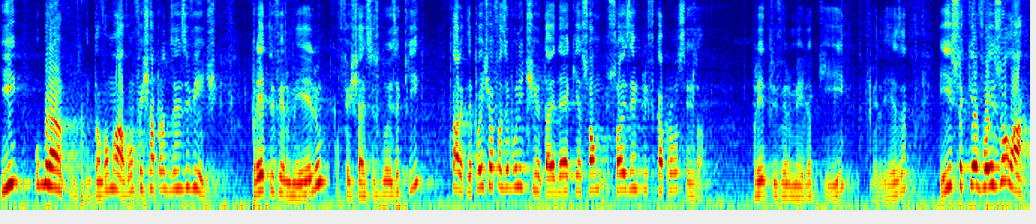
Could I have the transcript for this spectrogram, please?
e o branco. Então vamos lá, vamos fechar para 220. Preto e vermelho, vou fechar esses dois aqui. Claro que depois a gente vai fazer bonitinho, tá? A ideia aqui é só, só exemplificar para vocês, ó. Preto e vermelho aqui, beleza? E isso aqui eu vou isolar.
